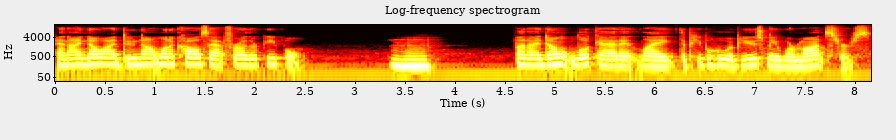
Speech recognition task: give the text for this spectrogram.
And I know I do not want to cause that for other people. Mm-hmm. But I don't look at it like the people who abused me were monsters.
